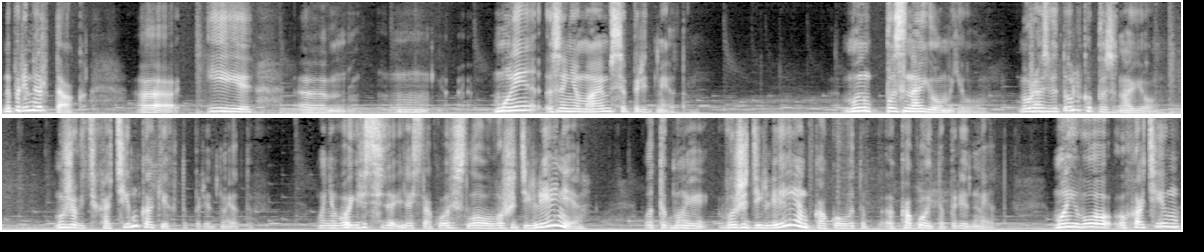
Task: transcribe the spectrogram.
Например, так. И мы занимаемся предметом. Мы познаем его. Ну разве только познаем? Мы же ведь хотим каких-то предметов. У него есть, есть такое слово вожделение. Вот мы вожделеем какого-то, какой-то предмет. Мы его хотим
